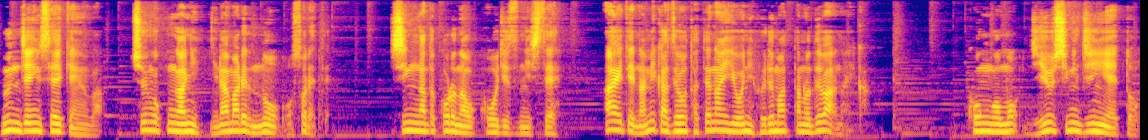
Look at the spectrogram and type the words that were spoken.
ムン・ジェイン政権は中国側に睨まれるのを恐れて、新型コロナを口実にして、あえて波風を立てないように振る舞ったのではないか。今後も自由主義陣営と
